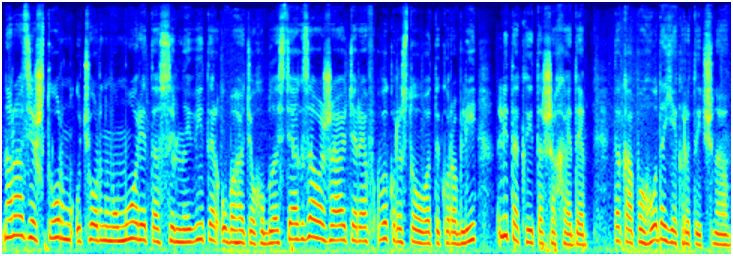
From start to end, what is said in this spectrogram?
Наразі шторм у Чорному морі та сильний вітер у багатьох областях заважають РФ використовувати кораблі, літаки та шахеди. Така погода є критичною.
